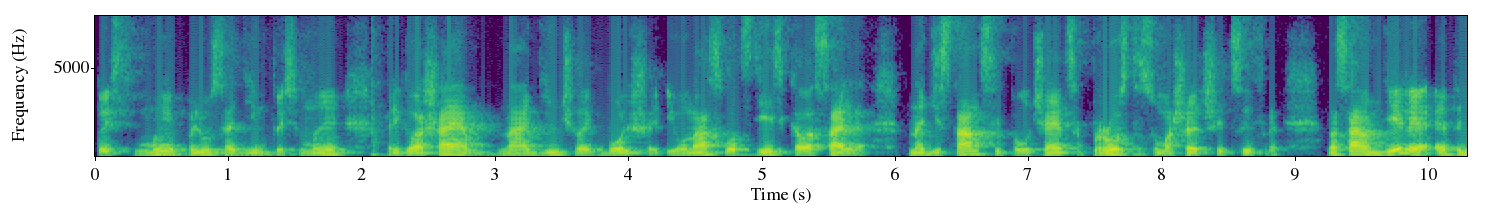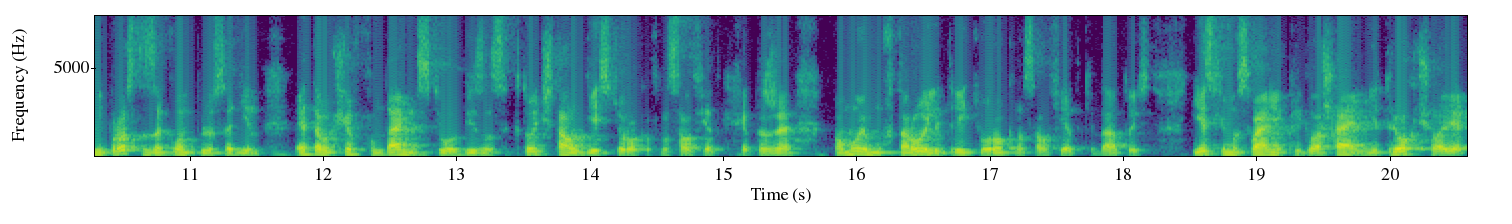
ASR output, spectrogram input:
То есть мы плюс один, то есть мы приглашаем на один человек больше. И у нас вот здесь колоссально. На дистанции получается просто сумасшедшие цифры. На самом деле это не просто закон плюс один, это вообще фундамент сетевого бизнеса. Кто читал 10 уроков на салфетках? Это же, по-моему, второй или третий урок на салфетке. Да? То есть если мы с вами приглашаем не трех человек,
